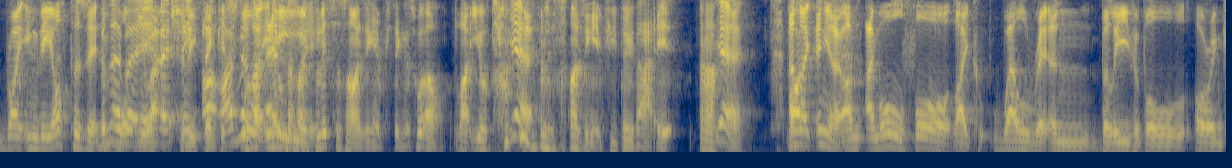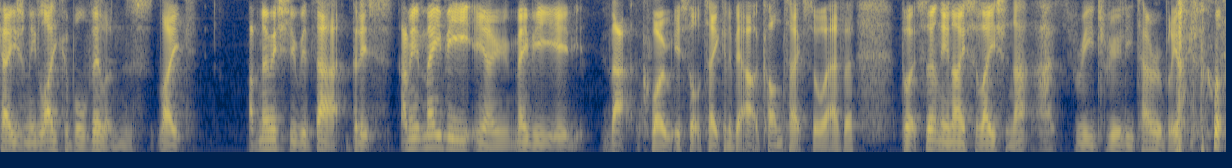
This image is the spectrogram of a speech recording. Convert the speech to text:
writing the opposite of no, what you it- actually it- think. I- It's I still is Hey. also politicising everything as well. Like you're totally Yeah. politicising it if you do that. It. Uh, Yeah. And like, and you know, I'm I'm all for like well written, believable, or occasionally likable villains. Like, I've no issue with that. But it's, I mean, maybe you know, maybe it, that quote is sort of taken a bit out of context or whatever. But certainly in isolation, that, that reads really terribly. I thought.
